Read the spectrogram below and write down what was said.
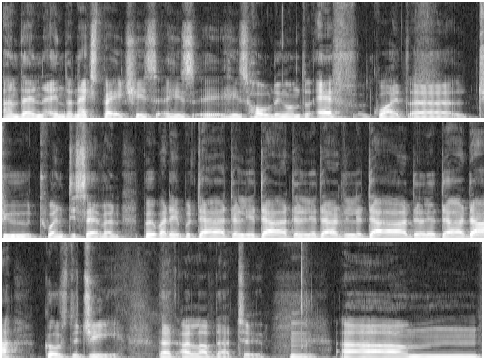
and then in the next page, he's he's he's holding on to F quite uh, two twenty seven. Goes to G. That I love that too. Um,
